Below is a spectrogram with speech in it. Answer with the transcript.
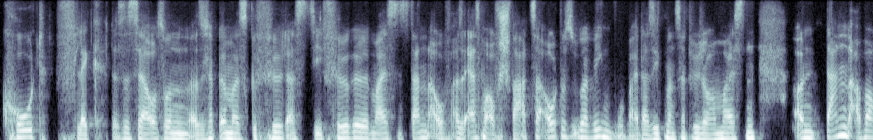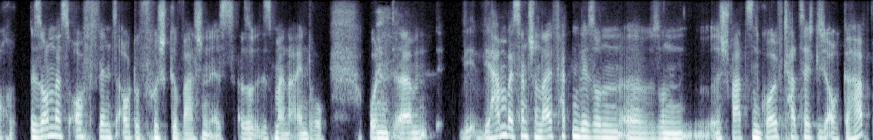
Kotfleck. Das ist ja auch so ein, also ich habe immer das Gefühl, dass die Vögel meistens dann auf, also erstmal auf schwarze Autos überwiegen, wobei da sieht man es natürlich auch am meisten. Und dann aber auch besonders oft, wenn das Auto frisch gewaschen ist. Also ist mein Eindruck. Und ähm, wir, wir haben bei Sunshine Live hatten wir so einen, äh, so einen schwarzen Golf tatsächlich auch gehabt.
